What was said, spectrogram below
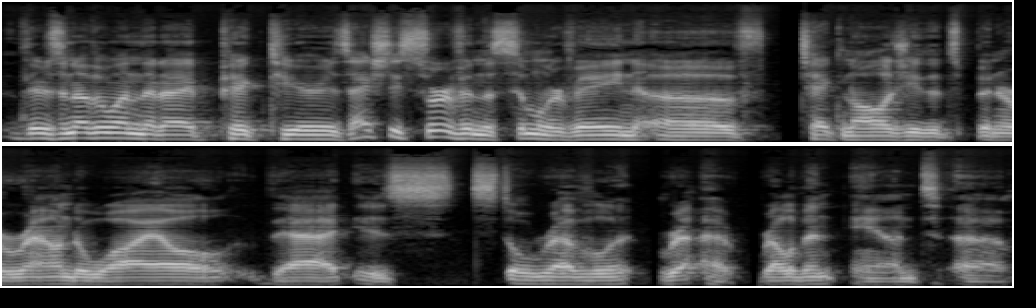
there's another one that I picked here. It's actually sort of in the similar vein of technology that's been around a while that is still relevant, re- uh, relevant and uh,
